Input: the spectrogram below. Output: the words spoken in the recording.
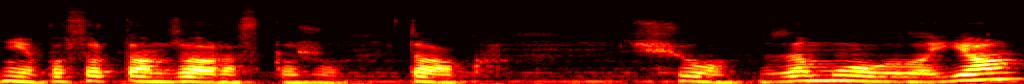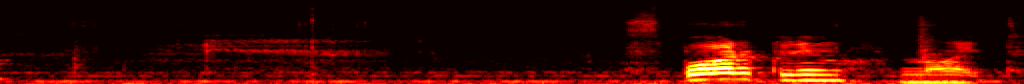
Ні, по сортам зараз скажу. Так, що, замовила я Sparkling Night.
